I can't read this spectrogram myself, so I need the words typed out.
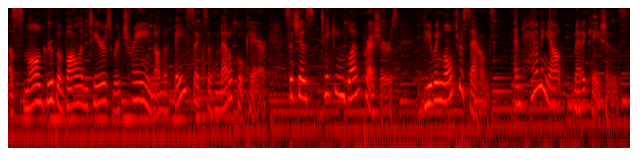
A small group of volunteers were trained on the basics of medical care, such as taking blood pressures, viewing ultrasounds, and handing out medications.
